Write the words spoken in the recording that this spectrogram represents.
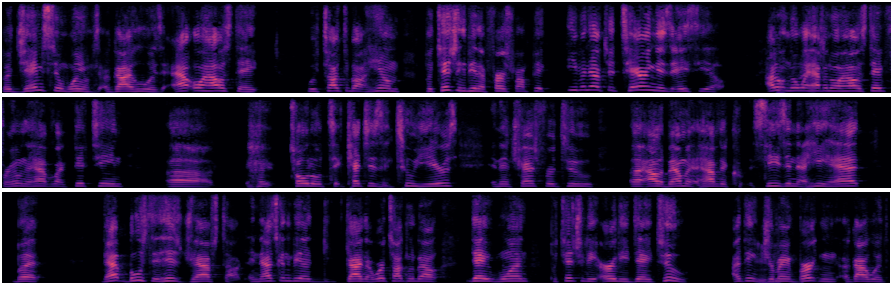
But Jameson Williams, a guy who is at Ohio State, we've talked about him potentially being a first round pick, even after tearing his ACL. I don't know what happened to Ohio State for him to have like 15 uh, total t- catches in two years and then transfer to uh, Alabama and have the season that he had. But that boosted his draft stock. And that's going to be a guy that we're talking about day one, potentially early day two. I think mm-hmm. Jermaine Burton, a guy with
